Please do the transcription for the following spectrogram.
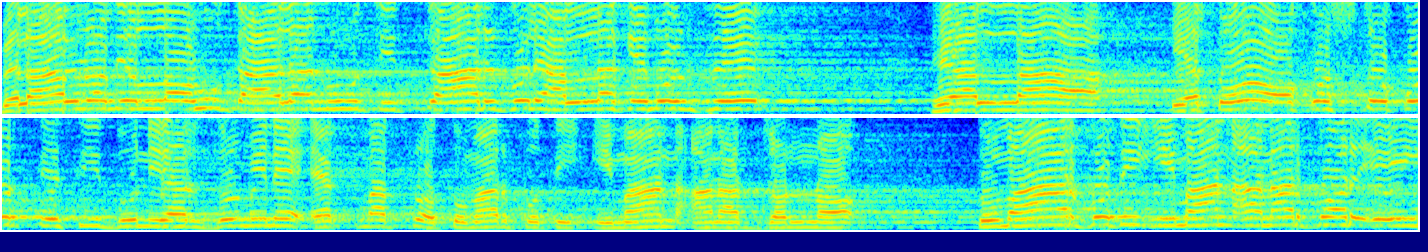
বেলাল রাদিয়াল্লাহু তাআলা নু চিৎকার করে আল্লাহকে বলছে, হে আল্লাহ, এত কষ্ট করতেছি দুনিয়ার জমিনে একমাত্র তোমার প্রতি ইমান আনার জন্য। তোমার প্রতি ইমান আনার পর এই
